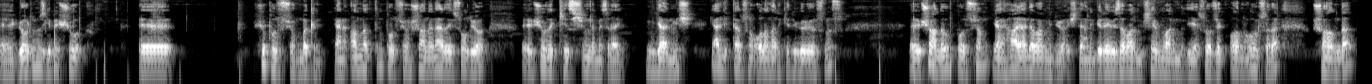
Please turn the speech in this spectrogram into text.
e, gördüğünüz gibi şu e, şu pozisyon bakın. Yani anlattığım pozisyon şu anda neredeyse oluyor. E, şuradaki kesişim de mesela gelmiş. Geldikten sonra olan hareketi görüyorsunuz. E, şu anda bu pozisyon yani hala devam ediyor. İşte hani bir revize var mı, bir şey mi var mı diye soracak olan olursa da şu anda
